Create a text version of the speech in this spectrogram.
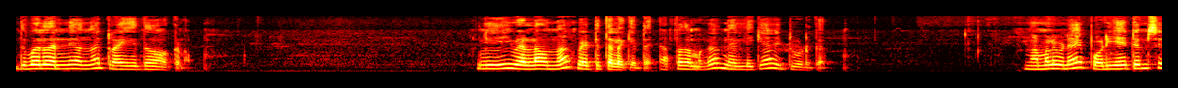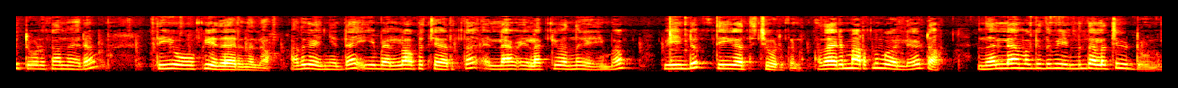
ഇതുപോലെ തന്നെ ഒന്ന് ട്രൈ ചെയ്ത് നോക്കണം. ഈ വെള്ളം ഒന്ന് വെട്ടിത്തിളക്കട്ടെ. അപ്പോൾ നമുക്ക് നെല്ലിക്ക ഇട്ട് കൊടുക്കാം. നമ്മളിവിടെ പൊടി ഐറ്റംസ് ഇട്ട് കൊടുക്കാൻ നേരം തീ ഓഫ് ചെയ്തായിരുന്നല്ലോ. അത് കഴിഞ്ഞിട്ട് ഈ വെള്ളമൊക്കെ ചേർത്ത് എല്ലാം ഇളക്കി വന്ന് കഴിയുമ്പം വീണ്ടും തീ കത്തിച്ച് കൊടുക്കണം. അതാരും മറന്നു പോകല്ലേ കേട്ടോ? എന്നല്ല നമുക്കിത് വീണ്ടും തിളച്ച് കിട്ടുള്ളൂ.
